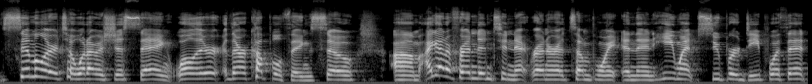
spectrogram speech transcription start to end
similar to what I was just saying. Well, there there are a couple things. So um, I got a friend into Netrunner at some point, and then he went super deep with it.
